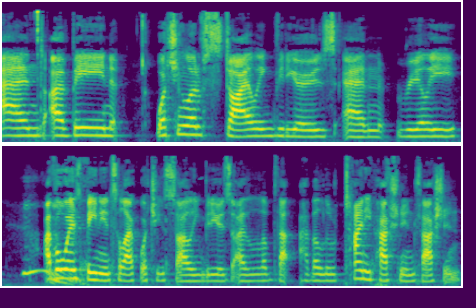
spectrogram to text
And I've been watching a lot of styling videos and really, I've always been into like watching styling videos. I love that. I have a little tiny passion in fashion.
